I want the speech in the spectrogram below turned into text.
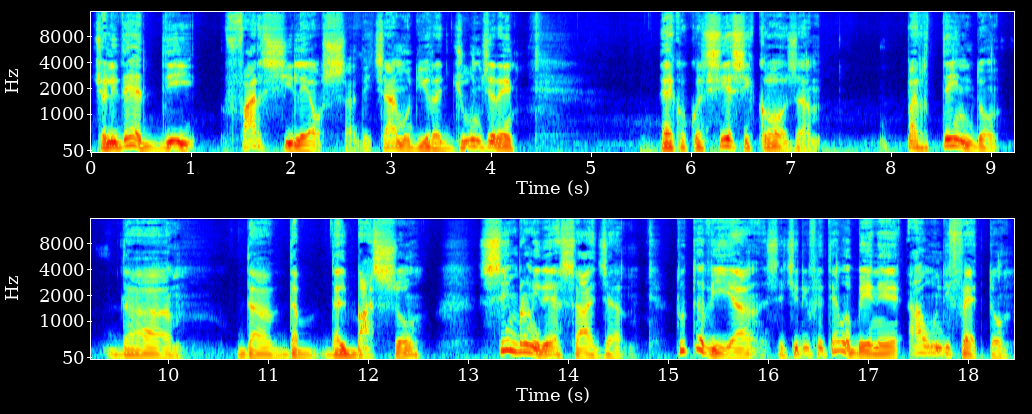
cioè l'idea di farsi le ossa, diciamo, di raggiungere ecco qualsiasi cosa partendo da, da, da, dal basso sembra un'idea saggia. Tuttavia, se ci riflettiamo bene, ha un difetto.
